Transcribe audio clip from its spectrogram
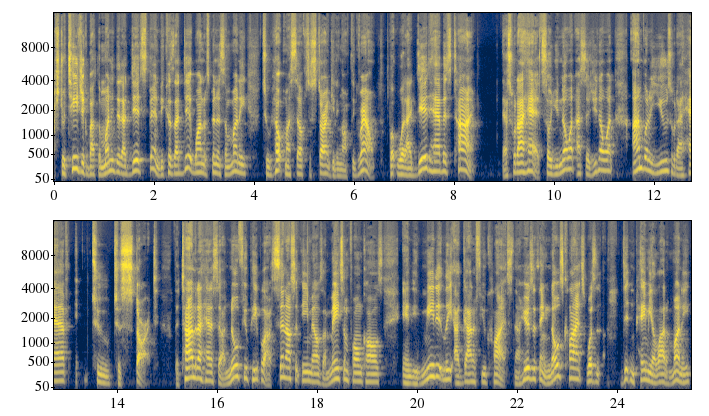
strategic about the money that I did spend because I did wind up spending some money to help myself to start getting off the ground. But what I did have is time. That's what I had. So you know what? I said, you know what? I'm going to use what I have to to start the time that I had to say, I knew a few people, I sent out some emails, I made some phone calls, and immediately I got a few clients. Now, here's the thing: those clients wasn't didn't pay me a lot of money.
